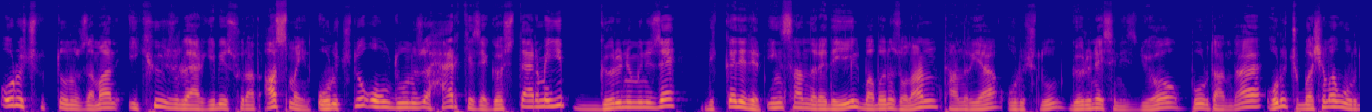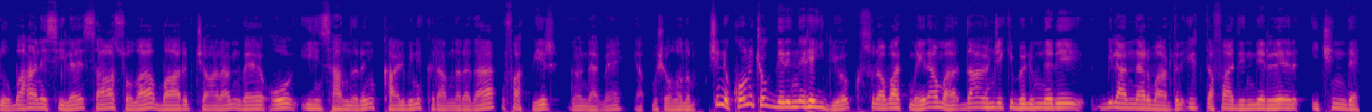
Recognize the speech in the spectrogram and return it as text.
Oruç tuttuğunuz zaman iki yüzlüler gibi surat asmayın. Oruçlu olduğunuzu herkese göstermeyip görünümünüze Dikkat edin insanlara değil babanız olan Tanrı'ya oruçlu görünesiniz diyor. Buradan da oruç başıma vurduğu bahanesiyle sağa sola bağırıp çağıran ve o insanların kalbini kıranlara da ufak bir gönderme yapmış olalım. Şimdi konu çok derinlere gidiyor kusura bakmayın ama daha önceki bölümleri bilenler vardır. İlk defa dinleyenler için de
